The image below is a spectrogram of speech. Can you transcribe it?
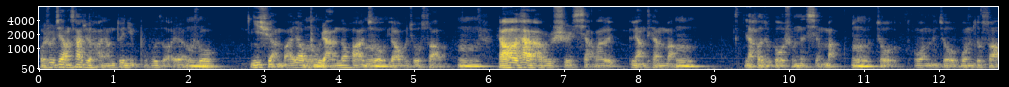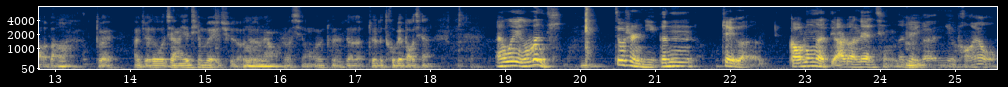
我说这样下去好像对你不负责任，嗯。我说你选吧，要不然的话就、嗯要不就算了，嗯。然后他好像是想了两天吧，嗯。然后就跟我说那行吧，就、嗯就我们就我们就算了吧。啊对，他觉得我这样也挺委屈的，我觉得嗯然后我说行，我觉得真的觉得特别抱歉。哎，我有一个问题，就是你跟这个高中的第二段恋情的这个女朋友，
